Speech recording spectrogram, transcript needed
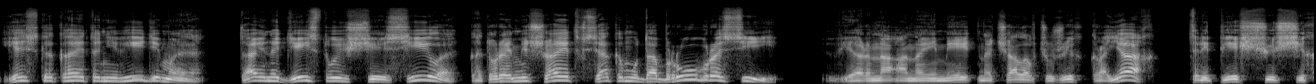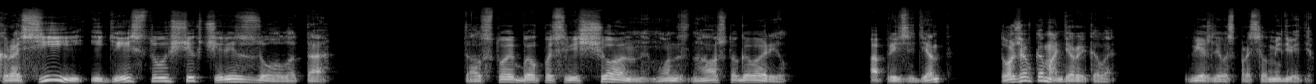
Есть какая-то невидимая, тайно действующая сила, которая мешает всякому добру в России. Верно, она имеет начало в чужих краях, трепещущих России и действующих через золото. Толстой был посвященным, он знал, что говорил. А президент? Тоже в команде Рыкова? Вежливо спросил Медведев.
